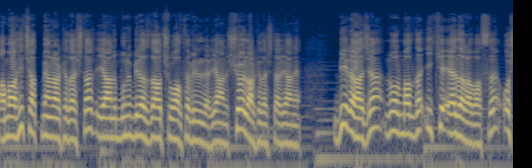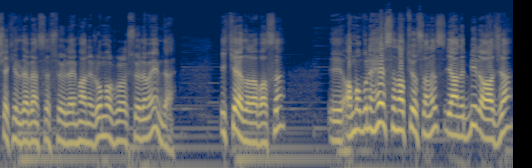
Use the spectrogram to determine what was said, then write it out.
Ama hiç atmayan arkadaşlar yani bunu biraz daha çoğaltabilirler. Yani şöyle arkadaşlar yani bir ağaca normalde iki el arabası o şekilde ben size söyleyeyim hani romork olarak söylemeyeyim de iki el arabası Ee, ama bunu her sene atıyorsanız yani bir ağaca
